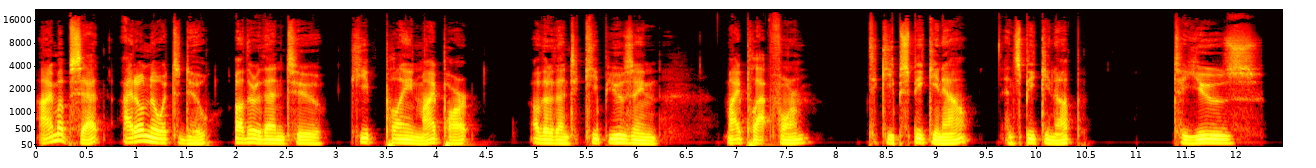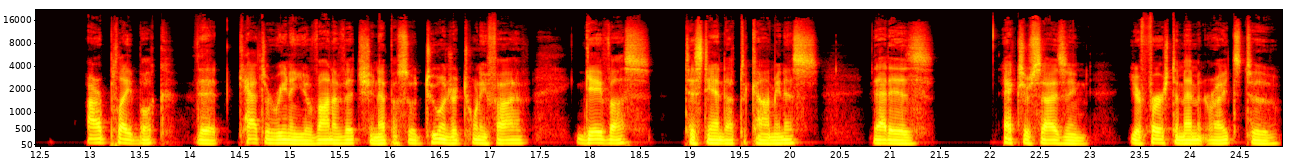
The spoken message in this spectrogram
I'm upset. I don't know what to do other than to keep playing my part, other than to keep using my platform to keep speaking out and speaking up, to use our playbook that Katerina Jovanovic in episode 225 gave us to stand up to communists. That is exercising your First Amendment rights to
